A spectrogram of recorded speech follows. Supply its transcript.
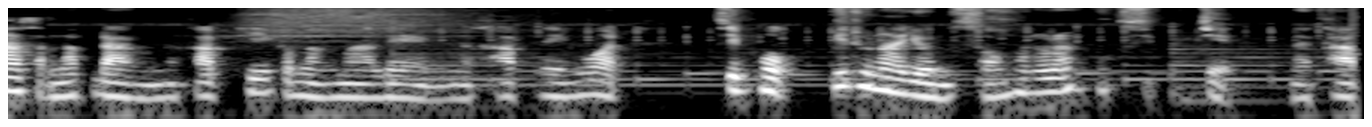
5 สำนักดังนะครับที่กำลังมาแรงนะครับในงวด 16 มิถุนายน 2567 นะครับ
